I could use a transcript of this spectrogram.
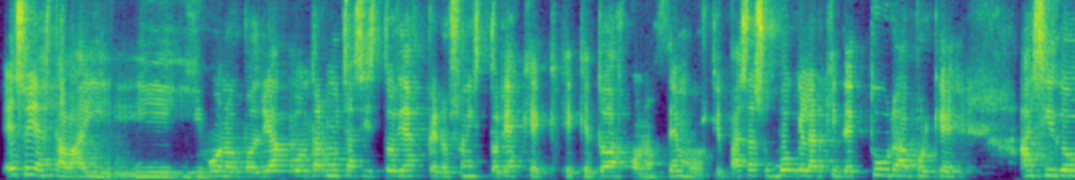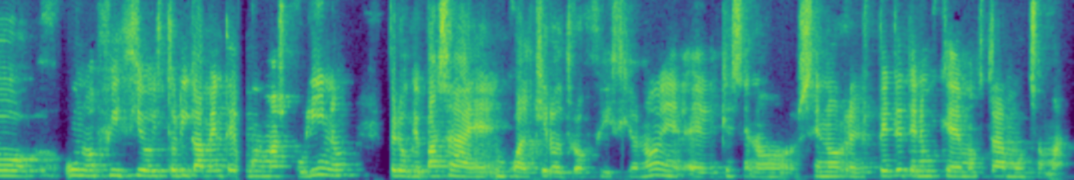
Eso ya estaba ahí y, bueno, podría contar muchas historias, pero son historias que, que, todas conocemos. Que pasa, supongo que la arquitectura, porque ha sido un oficio históricamente muy masculino, pero que pasa en cualquier otro oficio, ¿no? Que se nos, se nos respete tenemos que demostrar mucho más.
